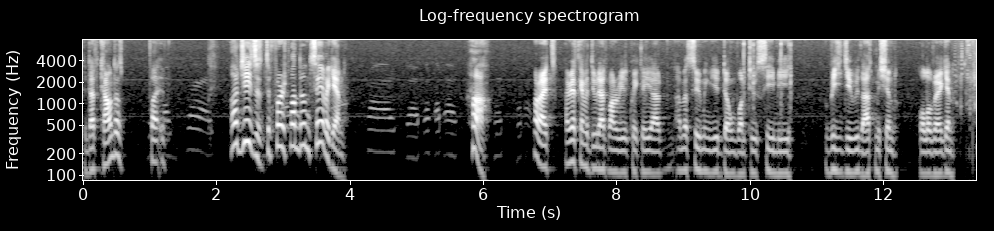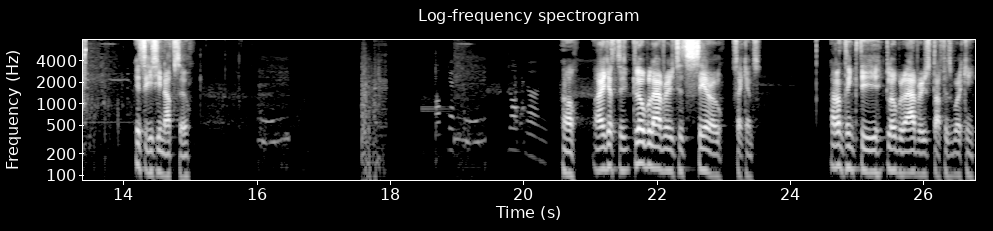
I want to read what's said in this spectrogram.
Did that count as five? Oh Jesus, the first one didn't save again. Huh. Alright, I'm just gonna do that one real quickly. I, I'm assuming you don't want to see me redo that mission all over again. It's easy enough, so. Oh, I guess the global average is zero seconds. I don't think the global average stuff is working.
